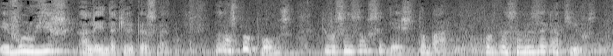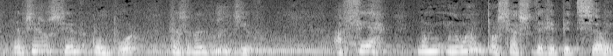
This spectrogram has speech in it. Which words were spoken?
evoluir além daquele pensamento. E nós propomos que vocês não se deixem tomar por pensamentos negativos. É preciso sempre compor pensamento positivo. A fé não, não é um processo de repetição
